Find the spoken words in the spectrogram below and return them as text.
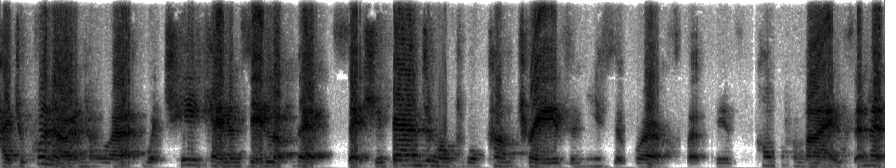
hydroquinone, which he came and said, look, that's actually banned in multiple countries, and yes, it works, but there's compromise. And it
